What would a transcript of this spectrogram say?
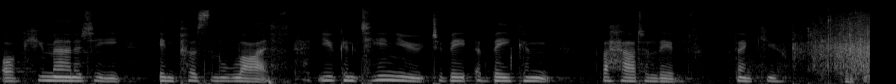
of humanity in personal life. You continue to be a beacon for how to live. Thank you. Thank you.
